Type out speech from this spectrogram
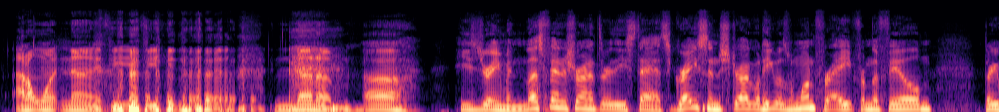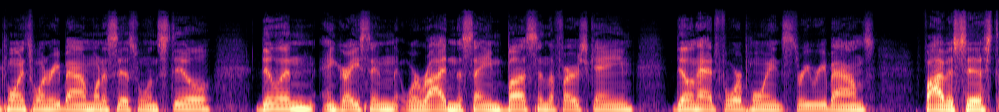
I don't want none. If you, if you, none of them. Uh, he's dreaming. Let's finish running through these stats. Grayson struggled. He was one for eight from the field, three points, one rebound, one assist, one steal. Dillon and Grayson were riding the same bus in the first game. Dillon had four points, three rebounds, five assists.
